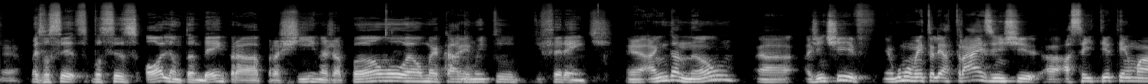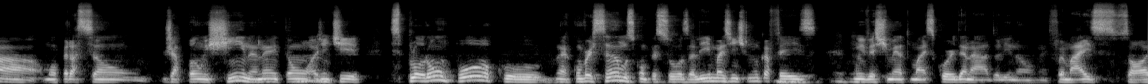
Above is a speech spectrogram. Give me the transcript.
É. Mas vocês, vocês olham também para a China, Japão, ou é um mercado muito diferente? É, ainda não. Uh, a gente, em algum momento ali atrás, a gente, a, a CIT tem uma, uma operação Japão e China, né? Então, a uhum. gente explorou um pouco, né, conversamos com pessoas ali, mas a gente nunca fez uhum. um investimento mais coordenado ali, não. Né? Foi mais só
